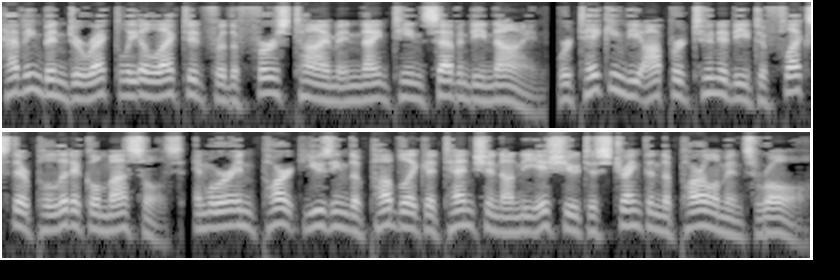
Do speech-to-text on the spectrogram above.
having been directly elected for the first time in 1979, were taking the opportunity to flex their political muscles, and were in part using the public attention on the issue to strengthen the parliament's role.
